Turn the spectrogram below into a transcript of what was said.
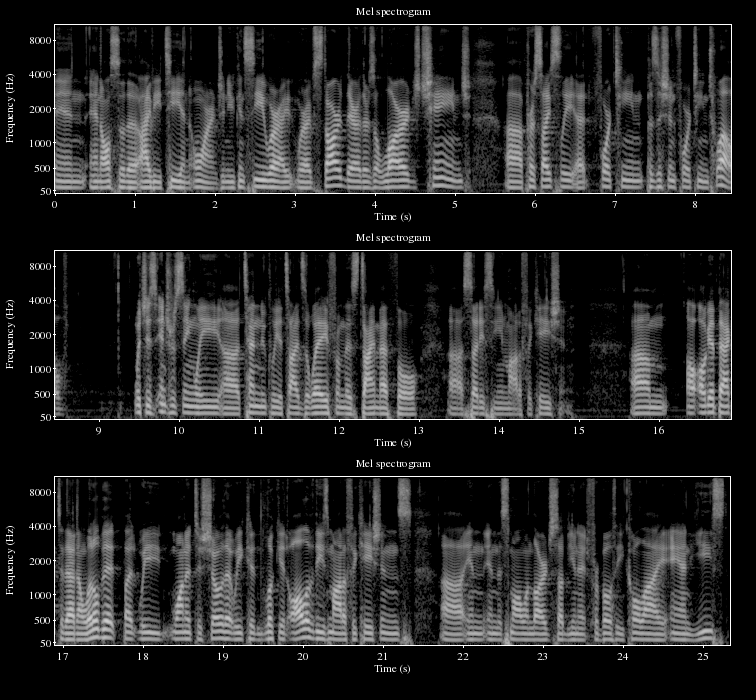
and, and also the IVT in orange. And you can see where, I, where I've starred there, there's a large change uh, precisely at 14, position 1412 which is interestingly uh, 10 nucleotides away from this dimethyl uh, cytosine modification. Um, I'll, I'll, get back to that in a little bit, but we wanted to show that we could look at all of these modifications uh, in, in the small and large subunit for both E. coli and yeast.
